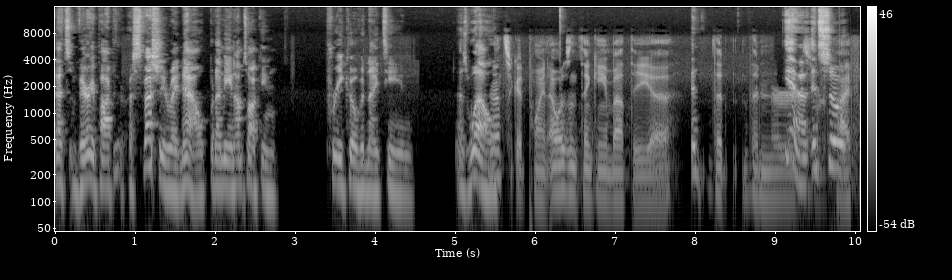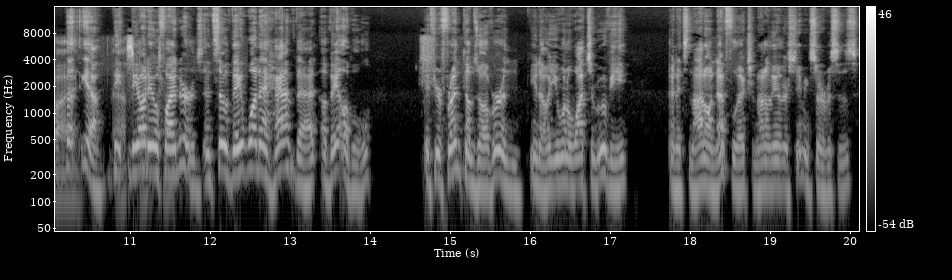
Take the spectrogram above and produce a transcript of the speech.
that's very popular especially right now but i mean i'm talking pre-covid-19 as well That's a good point. I wasn't thinking about the uh, And- the the nerds. yeah and so the- yeah the, the audiophile nerds and so they want to have that available if your friend comes over and you know you want to watch a movie and it's not on netflix or not on the other streaming services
